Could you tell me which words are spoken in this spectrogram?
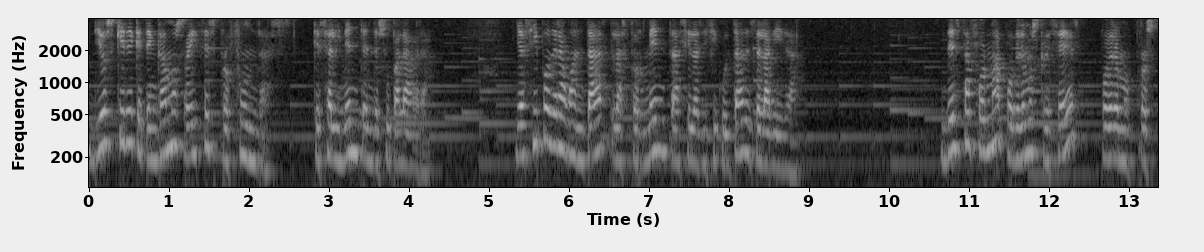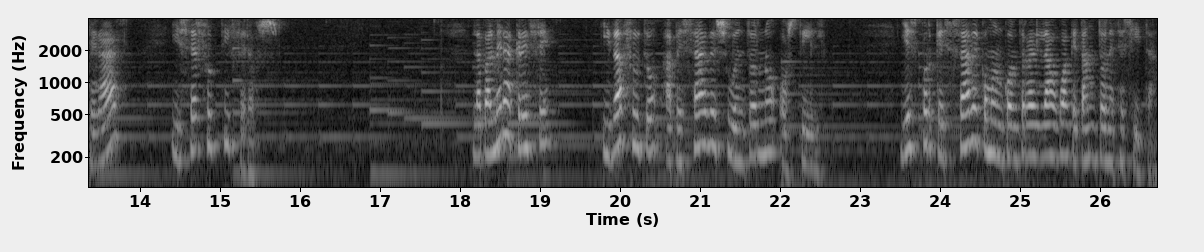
Dios quiere que tengamos raíces profundas, que se alimenten de su palabra, y así poder aguantar las tormentas y las dificultades de la vida. De esta forma podremos crecer, podremos prosperar y ser fructíferos. La palmera crece y da fruto a pesar de su entorno hostil, y es porque sabe cómo encontrar el agua que tanto necesita.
